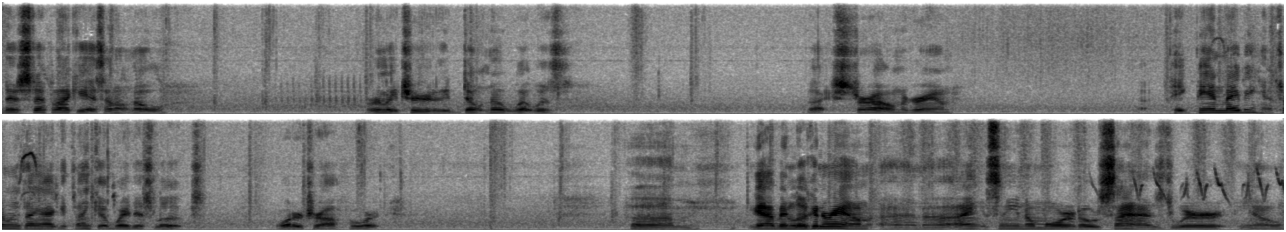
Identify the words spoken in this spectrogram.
there's stuff like this. I don't know. Really, truly don't know what was like straw on the ground. A pig pen, maybe? That's the only thing I could think of where this looks. Water trough for it. Um, yeah, I've been looking around, and uh, I ain't seen no more of those signs where, you know,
